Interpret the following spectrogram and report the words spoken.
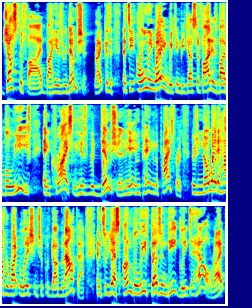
justified by his redemption, right? Because that's the only way we can be justified is by belief in Christ and his redemption, him paying the price for it. There's no way to have a right relationship with God without that. And so yes, unbelief does indeed lead to hell, right?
